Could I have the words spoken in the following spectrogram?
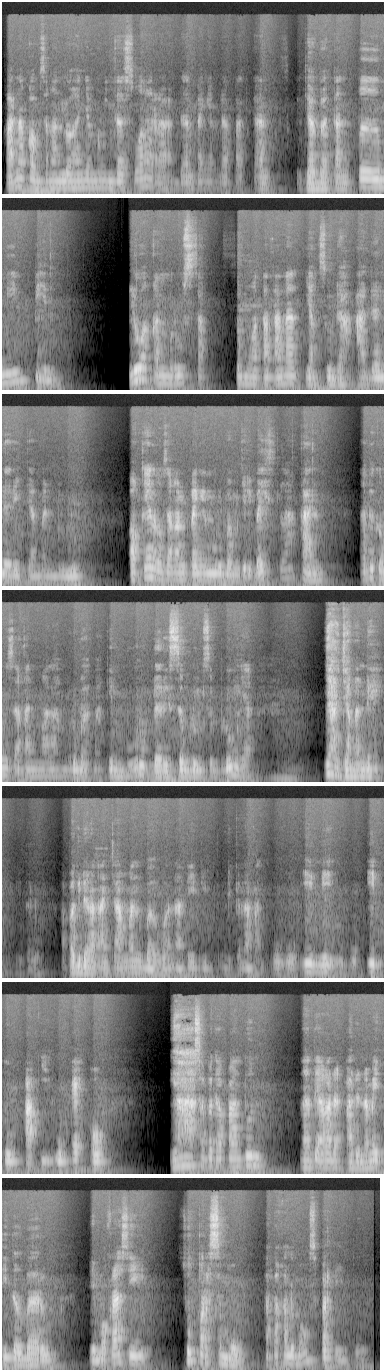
karena kalau misalkan lo hanya mengincar suara dan pengen mendapatkan jabatan pemimpin lo akan merusak semua tatanan yang sudah ada dari zaman dulu oke kalau misalkan lo pengen merubah menjadi baik silakan tapi kalau misalkan malah merubah makin buruk dari sebelum-sebelumnya ya jangan deh apalagi dengan ancaman bahwa nanti di, dikenakan UU ini, UU itu, A, I, U, E, O. Ya, sampai kapan pun nanti ada, ada namanya titel baru. Demokrasi super semu. Apakah lu mau seperti itu?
